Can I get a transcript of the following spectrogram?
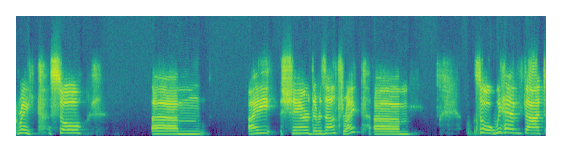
Great. So um, I share the results, right? Um, so we have that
